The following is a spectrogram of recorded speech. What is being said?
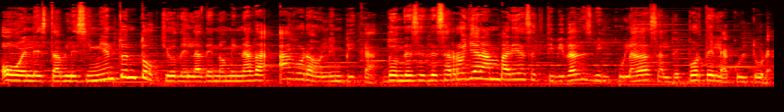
o el establecimiento en Tokio de la denominada Ágora Olímpica, donde se desarrollarán varias actividades vinculadas al deporte y la cultura.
